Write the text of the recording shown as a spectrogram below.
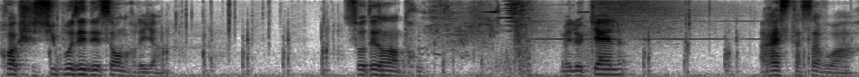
Je crois que je suis supposé descendre, les gars. Sauter dans un trou. Mais lequel Reste à savoir.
